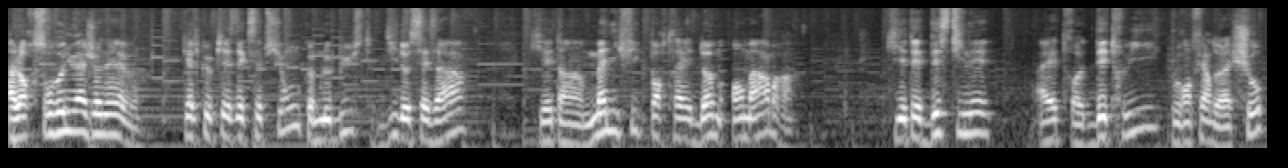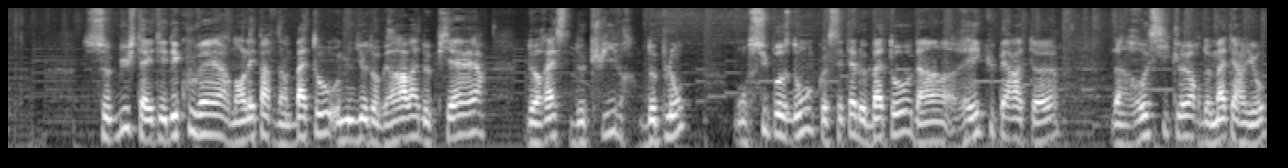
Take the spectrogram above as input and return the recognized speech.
Alors sont venues à Genève quelques pièces d'exception comme le buste dit de César, qui est un magnifique portrait d'homme en marbre, qui était destiné à être détruit pour en faire de la chaux. Ce buste a été découvert dans l'épave d'un bateau au milieu de gravats de pierre, de restes de cuivre, de plomb. On suppose donc que c'était le bateau d'un récupérateur, d'un recycleur de matériaux,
